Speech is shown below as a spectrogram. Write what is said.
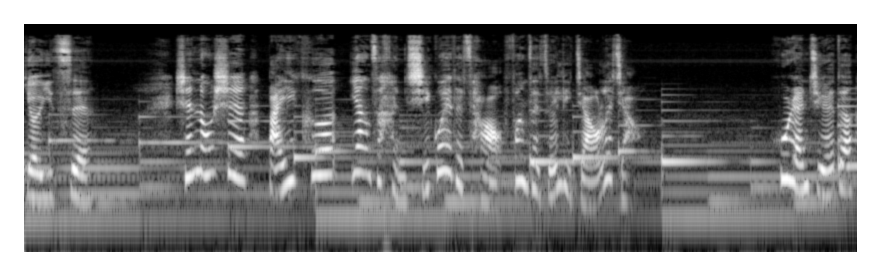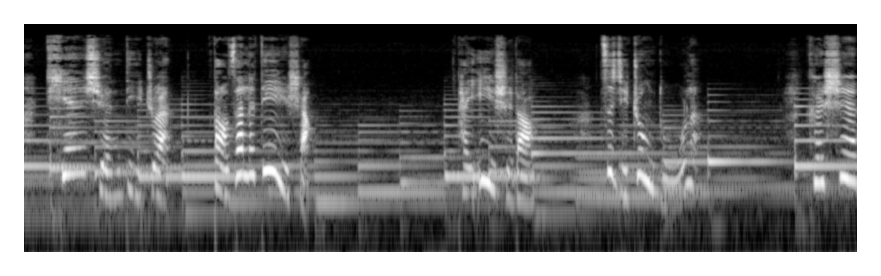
有一次，神农氏把一棵样子很奇怪的草放在嘴里嚼了嚼，忽然觉得天旋地转，倒在了地上。他意识到自己中毒了，可是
